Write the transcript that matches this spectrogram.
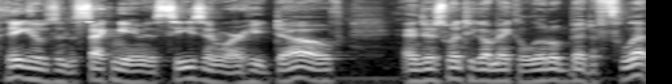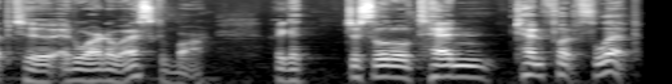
I think it was in the second game of the season where he dove and just went to go make a little bit of flip to Eduardo Escobar, like a just a little 10, 10 foot flip,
